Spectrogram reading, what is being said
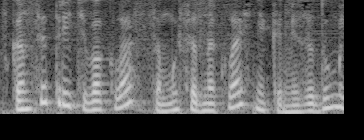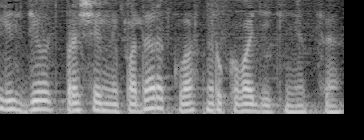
В конце третьего класса мы с одноклассниками задумали сделать прощальный подарок классной руководительнице.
